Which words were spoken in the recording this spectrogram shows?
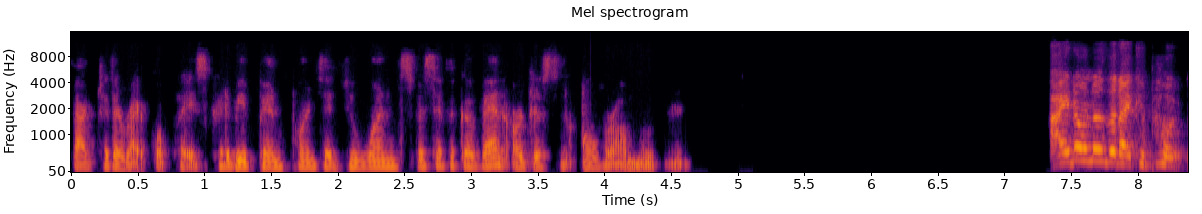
back to their rightful place? Could it be pinpointed to one specific event or just an overall movement? I don't know that I could po-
